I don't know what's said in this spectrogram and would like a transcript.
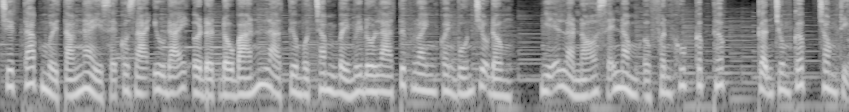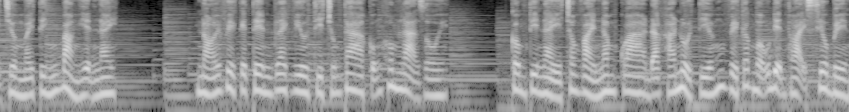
Chiếc Tab 18 này sẽ có giá ưu đãi ở đợt đầu bán là từ 170 đô la tức loanh quanh 4 triệu đồng, nghĩa là nó sẽ nằm ở phân khúc cấp thấp, cận trung cấp trong thị trường máy tính bảng hiện nay. Nói về cái tên Blackview thì chúng ta cũng không lạ rồi. Công ty này trong vài năm qua đã khá nổi tiếng về các mẫu điện thoại siêu bền,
